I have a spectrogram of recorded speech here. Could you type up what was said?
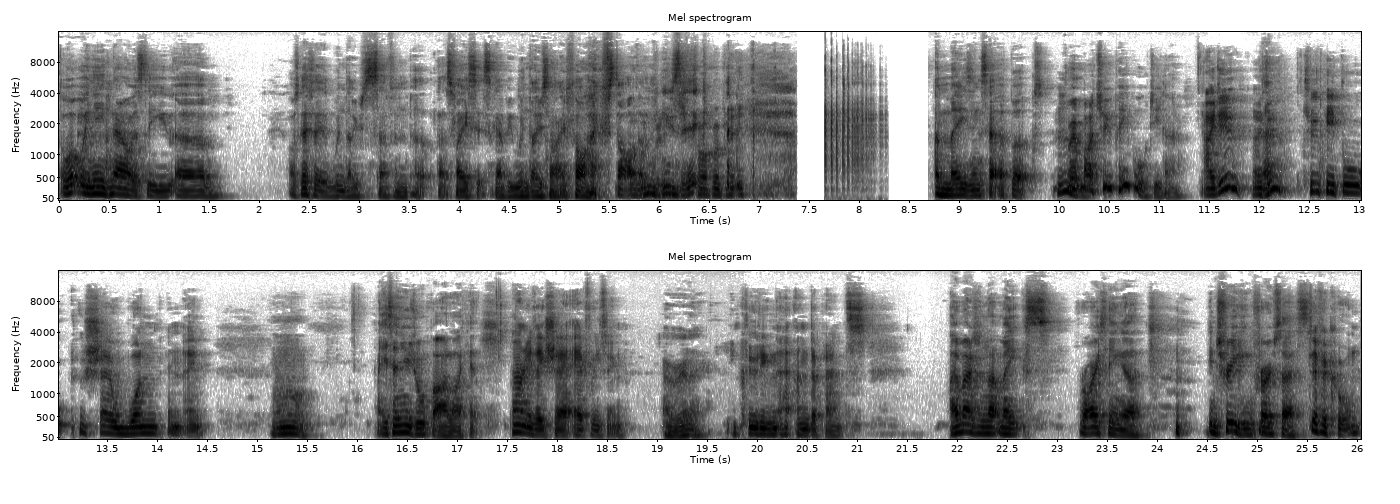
What we need now is the. Um, I was going to say Windows 7, but let's face it, it's going to be Windows 95 start of music. Probably. Amazing set of books. Written by two people, do you know? I do. I do. Two people who share one pen name. It's unusual, but I like it. Apparently, they share everything, Oh, really? including their underpants. I imagine that makes writing a intriguing process. Difficult,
